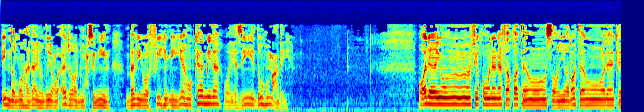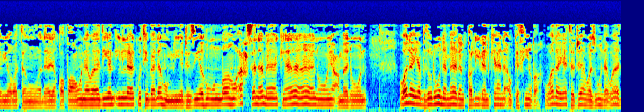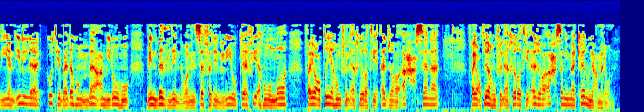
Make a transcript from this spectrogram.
إن الله لا يضيع أجر المحسنين بل يوفيهم إياه كاملة ويزيدهم عليه. ولا ينفقون نفقة صغيرة ولا كبيرة ولا يقطعون واديا إلا كتب لهم ليجزيهم الله أحسن ما كانوا يعملون. ولا يبذلون مالا قليلا كان أو كثيرا ولا يتجاوزون واديا إلا كتب لهم ما عملوه من بذل ومن سفر ليكافئهم الله فيعطيهم في الآخرة أجر أحسن فيعطيهم في الآخرة أجر أحسن ما كانوا يعملون.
